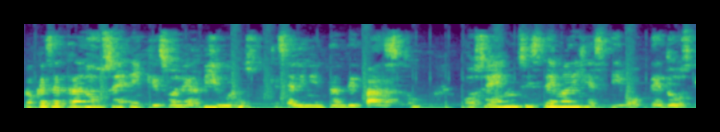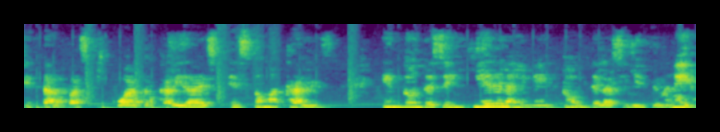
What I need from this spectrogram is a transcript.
lo que se traduce en que son herbívoros, que se alimentan de pasto, poseen un sistema digestivo de dos etapas y cuatro cavidades estomacales en donde se ingiere el alimento de la siguiente manera.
